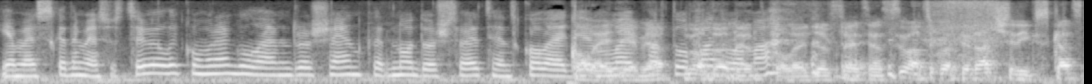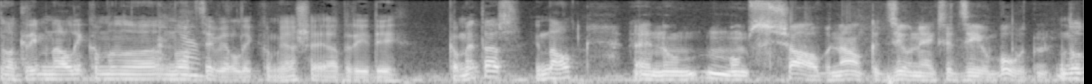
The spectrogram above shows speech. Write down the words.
Ja mēs skatāmies uz civilikumu regulējumu, droši vien, kad nodošu sveicienus kolēģiem, kolēģiem lai par jā, to padomā. Kolēģiem sveicienus. Cilvēks, ir atšķirīgs skats no krimināla likuma no, no civil likuma jā, šajā brīdī. Komentārs nav. E, nu, mums šaubu nav, ka dzīvnieks ir dzīva būtne. Nu,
